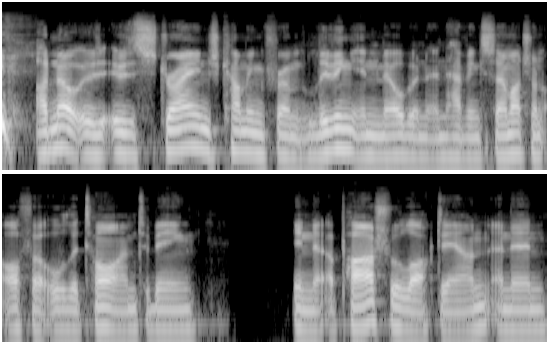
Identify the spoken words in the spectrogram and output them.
I don't know. It was, it was strange coming from living in Melbourne and having so much on offer all the time to being in a partial lockdown, and then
